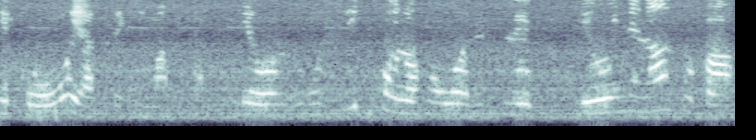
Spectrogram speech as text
エコーをやってきました。で、おおしっこの方はですね、病院でなんとか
